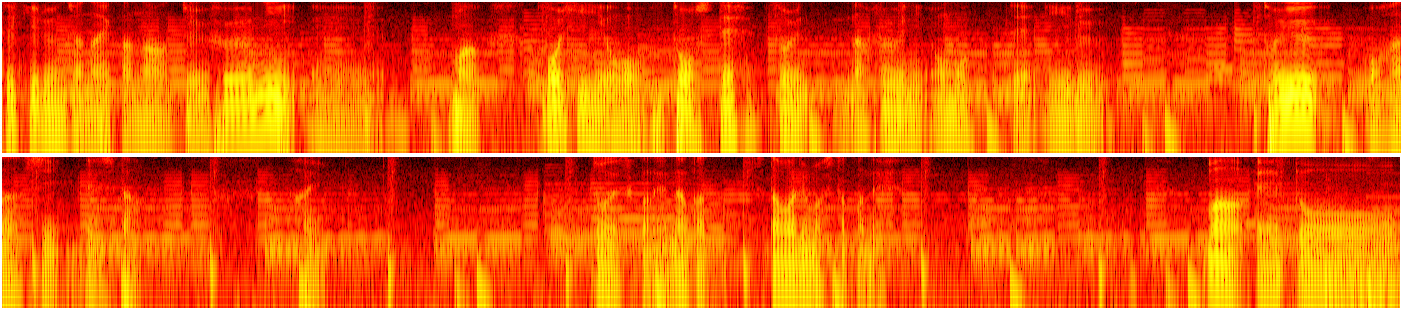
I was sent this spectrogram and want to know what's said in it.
できるんじゃないかなというふうに、えー、まあコーヒーを通してそういうな風に思っているというお話でした。はい。どうですかね？なんか伝わりましたかね？まあえっ、ー、と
